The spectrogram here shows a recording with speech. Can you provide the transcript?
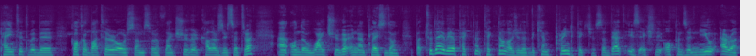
paint it with the cocoa butter or some sort of like sugar colors, etc. Uh, on the white sugar and then place it on. But today we have technology that we can print pictures. So that is actually opens a new era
